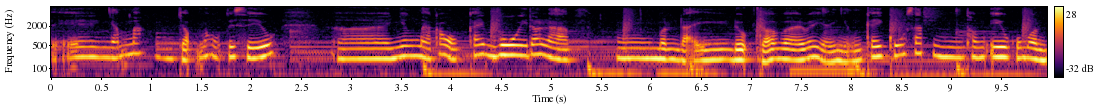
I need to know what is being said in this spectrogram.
sẽ nhắm mắt chập mắt một tí xíu. À, nhưng mà có một cái vui đó là mình lại được trở về với lại những cái cuốn sách thân yêu của mình.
